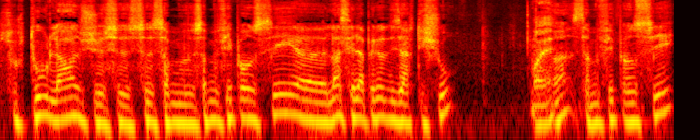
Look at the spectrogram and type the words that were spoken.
Surtout là, je, ça, me, ça me fait penser. euh, là, c'est la période des artichauts. Ouais. hein, ça me fait penser.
